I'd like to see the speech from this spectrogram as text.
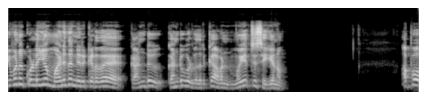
இவனுக்குள்ளேயும் மனிதன் இருக்கிறத கண்டு கண்டுகொள்வதற்கு அவன் முயற்சி செய்யணும். அப்போ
